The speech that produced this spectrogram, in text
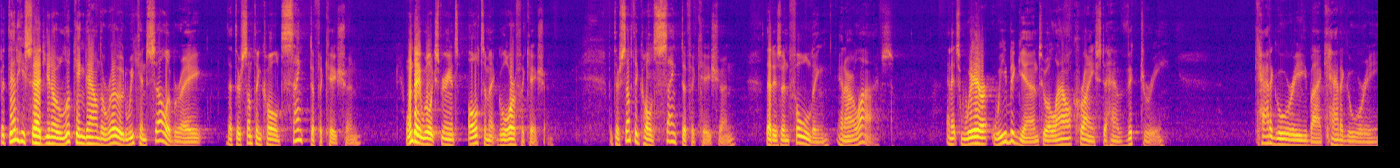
But then he said, you know, looking down the road, we can celebrate that there's something called sanctification. One day we'll experience ultimate glorification. But there's something called sanctification that is unfolding in our lives. And it's where we begin to allow Christ to have victory, category by category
